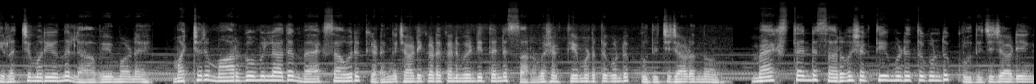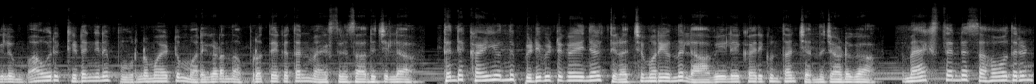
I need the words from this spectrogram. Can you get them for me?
തിളച്ചുമറിയുന്ന ലാവയുമാണ്. മറ്റൊരു മാർഗവുമില്ലാതെ മാക്സ് ആ ഒരു കിടങ്ങ് ചാടിക്കടക്കാൻ വേണ്ടി തന്റെ സർവശക്തിയും എടുത്തുകൊണ്ട് കുതിച്ചു ചാടുന്നു. മാക്സ് തന്റെ സർവശക്തിയും എടുത്തുകൊണ്ട് കുതിച്ചു ചാടിയെങ്കിലും ആ ഒരു കിടങ്ങിനെ പൂർണമായിട്ടും മറികടന്ന് അപ്പുറത്തേക്കെത്താൻ മാക്സിന് സാധിച്ചില്ല. തന്റെ കഴിയൊന്ന് പിടിവിട്ട് കഴിഞ്ഞാൽ തിളച്ചുമറിയുന്ന ലാവയിലേക്കായിരിക്കും താൻ ചെന്ന് ചാടുക. മാക്സ് തന്റെ സഹോദരൻ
